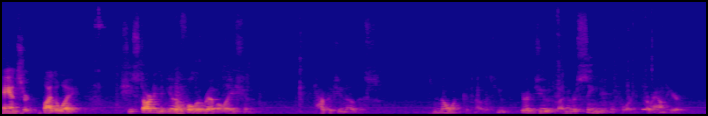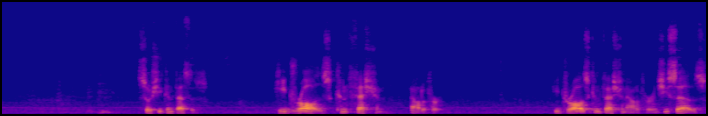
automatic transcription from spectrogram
answered. By the way, she's starting to get a fuller revelation. How could you know this? No one could know this. You, you're a Jew. I've never seen you before around here. So she confesses. He draws confession out of her. He draws confession out of her, and she says,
